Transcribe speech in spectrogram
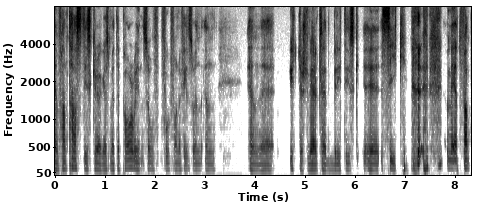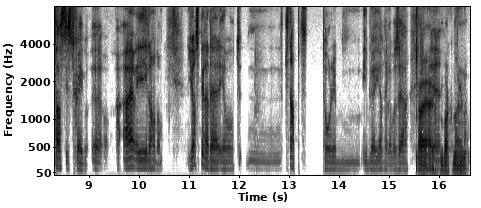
en fantastisk krögare som hette Parwin som fortfarande finns och en, en, en eh, ytterst välklädd brittisk eh, sik med ett fantastiskt skägg. Eh, jag gillar honom. Jag spelade där, jag var mm, knappt torr i blöjan höll jag på att säga. Ja, ja, eh, bakom öronen.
